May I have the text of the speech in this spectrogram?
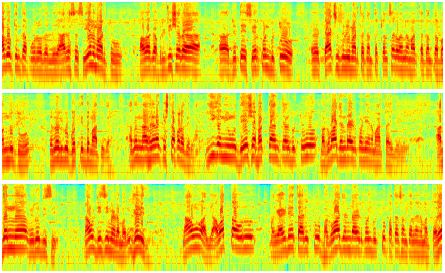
ಆಗೋಕ್ಕಿಂತ ಪೂರ್ವದಲ್ಲಿ ಆರ್ ಎಸ್ ಎಸ್ ಏನು ಮಾಡ್ತು? ಆವಾಗ ಬ್ರಿಟಿಷರ ಜೊತೆ ಸೇರ್ಕೊಂಡ್ಬಿಟ್ಟು ಟ್ಯಾಕ್ಸ್ ವಸೂಲಿ ಮಾಡ್ತಕ್ಕಂಥ ಕೆಲಸಗಳನ್ನು ಮಾಡ್ತಕ್ಕಂಥ ಬಂದದ್ದು ಎಲ್ಲರಿಗೂ ಗೊತ್ತಿದ್ದ ಮಾತಿದೆ. ಅದನ್ನು ನಾವು ಹೇಳೋಕ್ಕೆ ಇಷ್ಟಪಡೋದಿಲ್ಲ. ಈಗ ನೀವು ದೇಶಭಕ್ತ ಅಂತ ಹೇಳ್ಬಿಟ್ಟು ಭಗವಾ ಜಂಡ ಹಿಡ್ಕೊಂಡು ಏನು ಮಾಡ್ತಾ ಇದ್ದೀರಿ? ಅದನ್ನು ವಿರೋಧಿಸಿ. ನಾವು ಡಿ ಸಿ ಮೇಡಮ್ ಅವ್ರಿಗೆ ಹೇಳಿದ್ದೀವಿ ನಾವು ಯಾವತ್ತು ಅವರು ಎರಡನೇ ತಾರೀಕು ಭಗವಾ ಜಂಡ ಹಿಡ್ಕೊಂಡ್ಬಿಟ್ಟು ಪಥಸಂಚಲನೆ ಮಾಡ್ತಾರೆ,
